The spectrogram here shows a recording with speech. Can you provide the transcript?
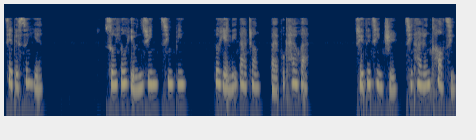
戒备森严。所有宇文军亲兵都远离大帐百步开外，绝对禁止其他人靠近。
